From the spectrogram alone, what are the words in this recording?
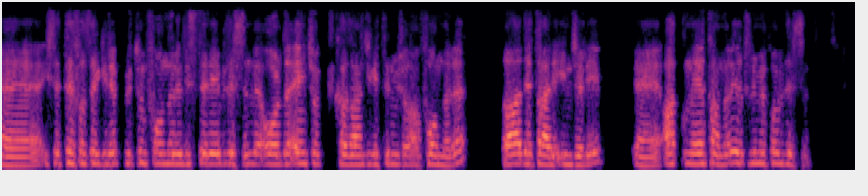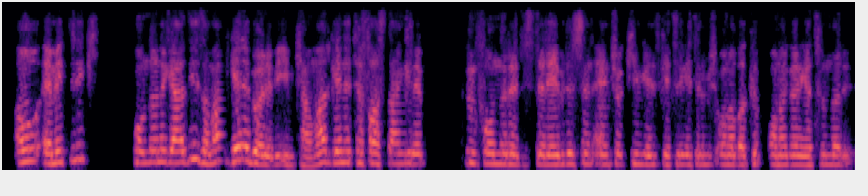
eee işte Tefas'a girip bütün fonları listeleyebilirsin ve orada en çok kazancı getirmiş olan fonları daha detaylı inceleyip eee aklına yatanlara yatırım yapabilirsin. Ama bu emeklilik fonlarına geldiği zaman gene böyle bir imkan var. Gene Tefas'tan girip tüm fonları listeleyebilirsin. En çok kim gelir getiri getirmiş ona bakıp ona göre yatırımlarını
